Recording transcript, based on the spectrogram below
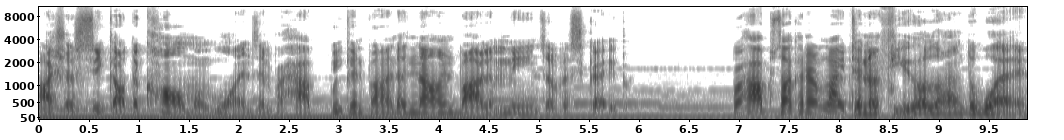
I should seek out the calmer ones and perhaps we can find a non-violent means of escape. Perhaps I can enlighten a few along the way.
